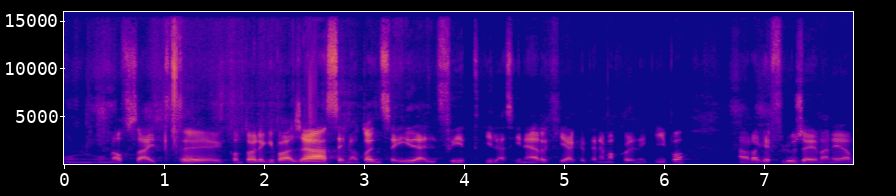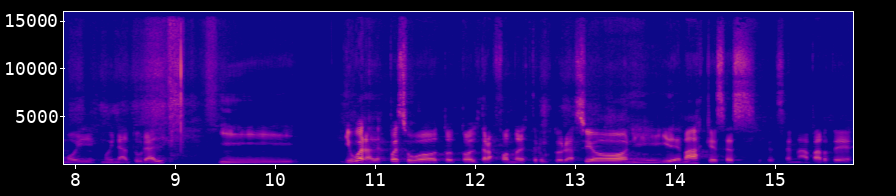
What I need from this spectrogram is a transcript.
un, un, offsite eh, con todo el equipo allá, se notó enseguida el fit y la sinergia que tenemos con el equipo la verdad que fluye de manera muy, muy natural. Y, y bueno, después hubo todo el trasfondo de estructuración y, demás, que esa es, una parte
